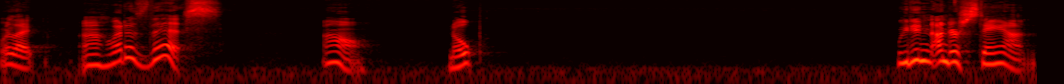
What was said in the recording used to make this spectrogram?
We're like, uh, what is this? Oh, nope. We didn't understand.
